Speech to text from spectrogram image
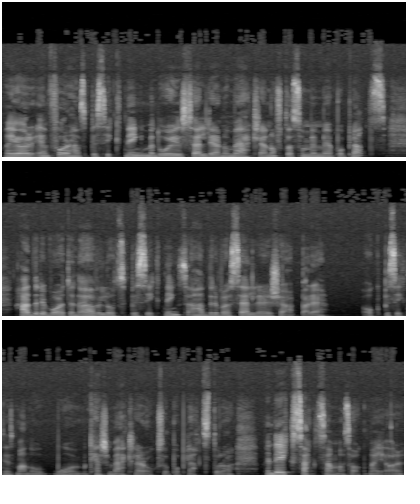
Man gör en förhandsbesiktning, men då är det säljaren och mäklaren ofta som är med på plats. Hade det varit en överlåtsbesiktning så hade det varit säljare, köpare och besiktningsman och, och kanske mäklare också på plats. Då, då Men det är exakt samma sak man gör.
